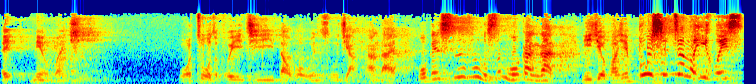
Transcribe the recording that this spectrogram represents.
哎，没有关系。我坐着飞机到我文殊讲堂来，我跟师父生活看看，你就发现不是这么一回事，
